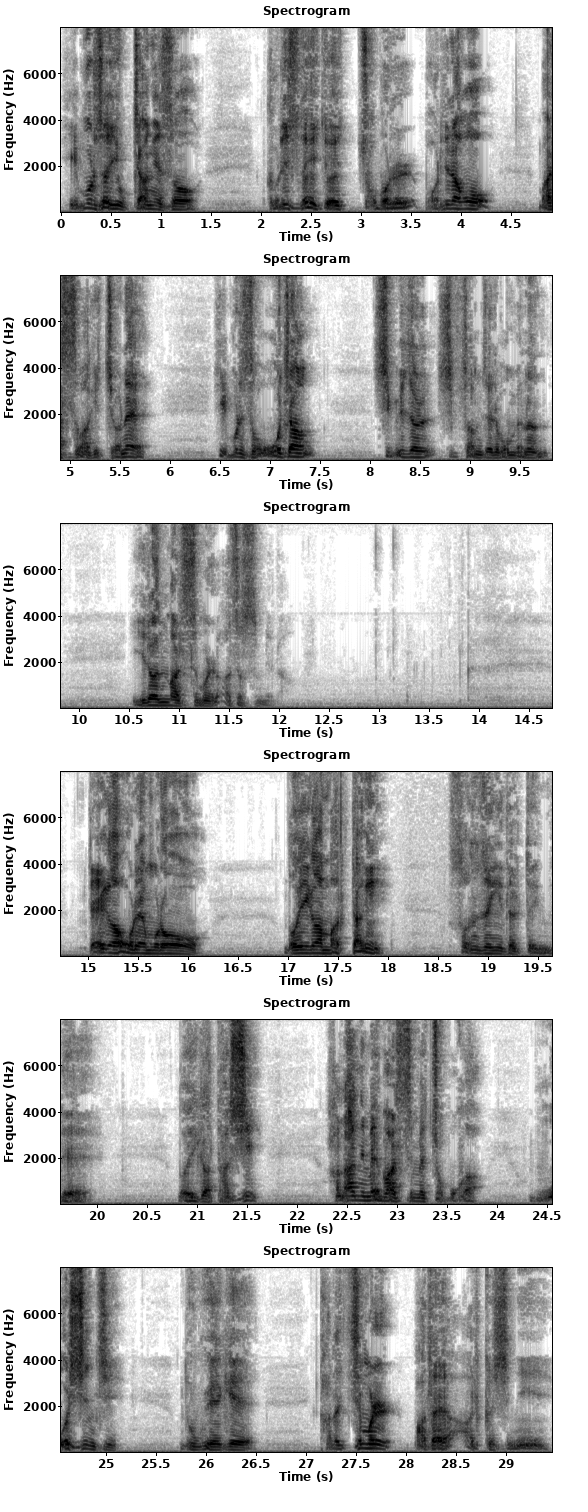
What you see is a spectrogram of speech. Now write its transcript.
히브리서 6장에서 그리스도의 초보를 버리라고 말씀하기 전에 히브리서 5장 12절 13절에 보면은 이런 말씀을 하셨습니다. 때가 오래므로 너희가 마땅히 선생이 될 때인데 너희가 다시 하나님의 말씀의 초보가 무엇인지 누구에게 가르침을 받아야 할 것이니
